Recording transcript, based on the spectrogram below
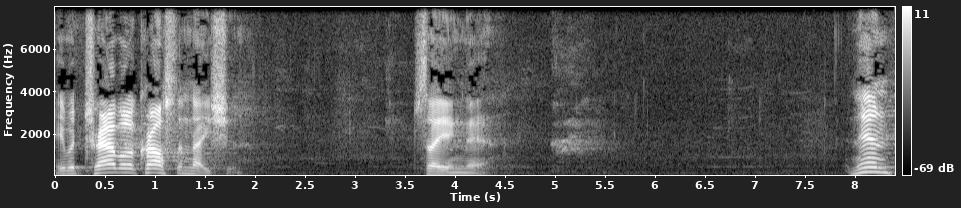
He would travel across the nation saying that. And then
